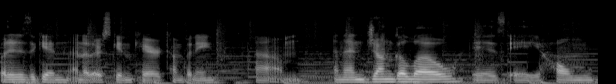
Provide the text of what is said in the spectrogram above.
but it is again another skincare company. Um, and then Jungalow is a home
